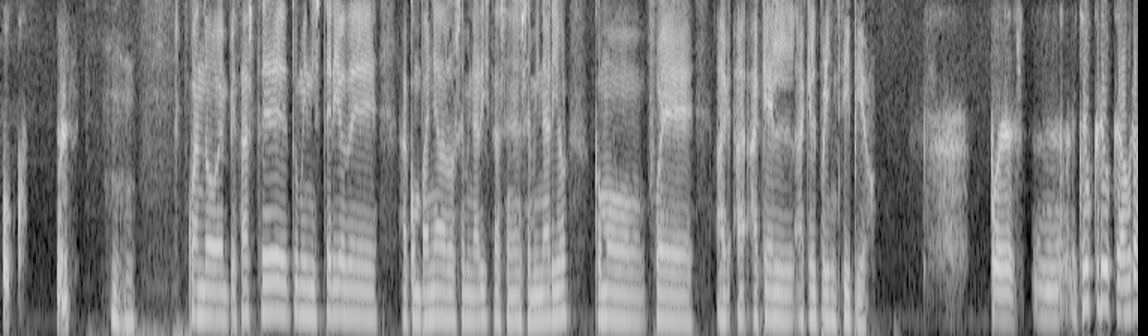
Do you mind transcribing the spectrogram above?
poco. ¿eh? Cuando empezaste tu ministerio de acompañar a los seminaristas en el seminario, ¿cómo fue aquel, aquel principio? Pues mm, yo creo que ahora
